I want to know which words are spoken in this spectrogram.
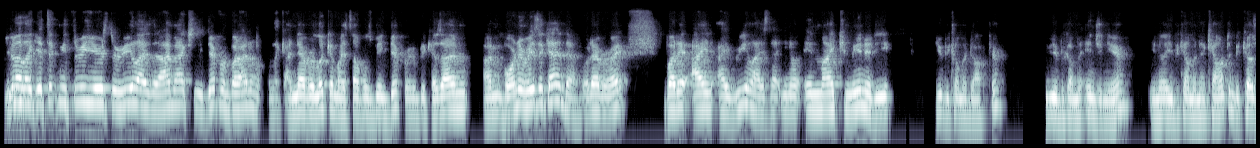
You know like it took me three years to realize that i'm actually different but i don't like i never look at myself as being different because i'm i'm born and raised in canada whatever right? But it, i i realized that you know in my community you become a doctor you become an engineer you know you become an accountant because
